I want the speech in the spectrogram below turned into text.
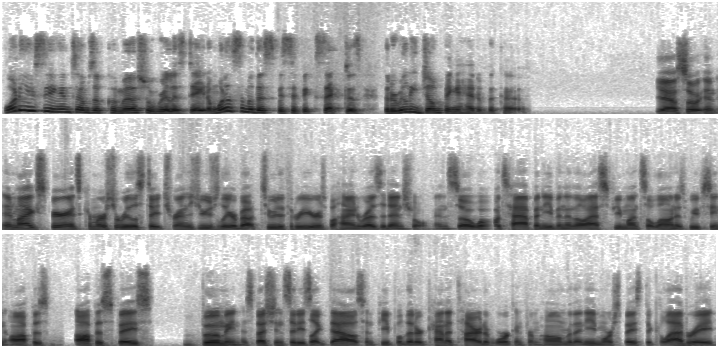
What are you seeing in terms of commercial real estate, and what are some of the specific sectors that are really jumping ahead of the curve? Yeah, so in, in my experience, commercial real estate trends usually are about two to three years behind residential. And so what's happened even in the last few months alone is we've seen office office space booming, especially in cities like Dallas, and people that are kind of tired of working from home or they need more space to collaborate,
